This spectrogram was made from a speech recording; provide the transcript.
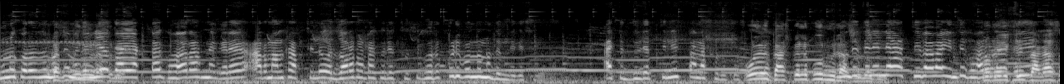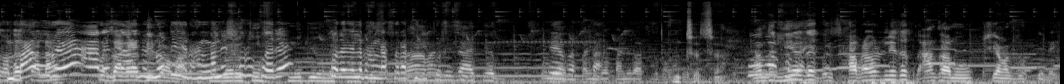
মনে করেন নিয়ে যায় একটা ঘর আপনি গেলে আর মানুষ আসছিল জড় কাটা করে ঘরে খুঁড়ি বন্ধ নদী গেছিল। আজকে দুইটা তিন টানা শুরু করছে। ওই গাছ পেলে পুরমিরা নদী দিনে নিয়ে আসছি বাবা কিন্তু ঘর ওরে জায়গা আছে, ওখানে আর জায়গা দিল নদী আমার। শুরু করে করে গেলে ভাঙা চড়া শুরু করছে। আচ্ছা আচ্ছা। আমাদের নিয়ে যায় খাবার নিয়ে যায় আনজামু সে আমার ধরতে নেই।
